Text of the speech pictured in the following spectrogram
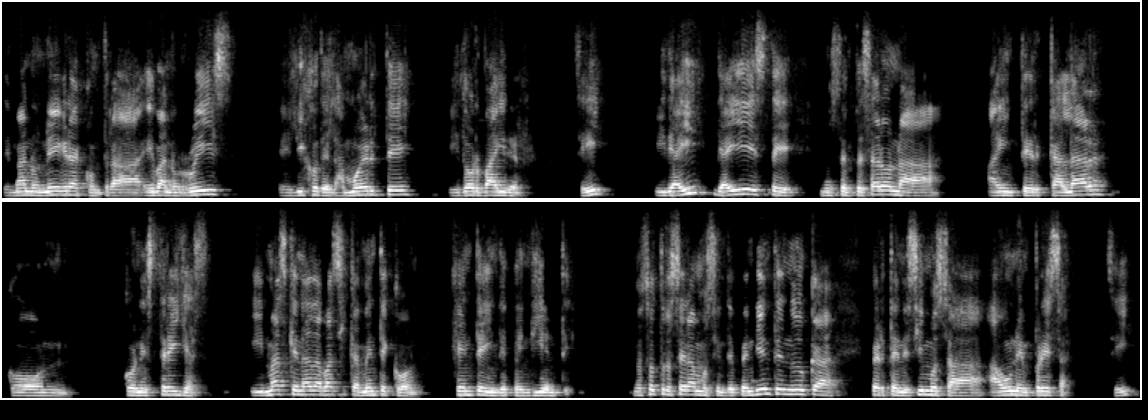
de mano negra contra Ébano Ruiz, el hijo de la muerte y Dor Baider, ¿sí? Y de ahí, de ahí este, nos empezaron a, a intercalar con, con estrellas y más que nada básicamente con gente independiente. Nosotros éramos independientes, nunca pertenecimos a, a una empresa, ¿sí?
